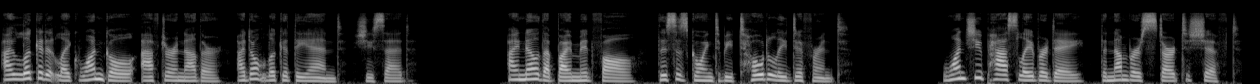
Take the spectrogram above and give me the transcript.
I look at it like one goal after another, I don't look at the end, she said. I know that by mid fall, this is going to be totally different. Once you pass Labor Day, the numbers start to shift.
